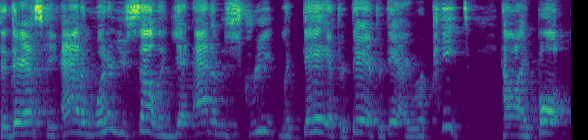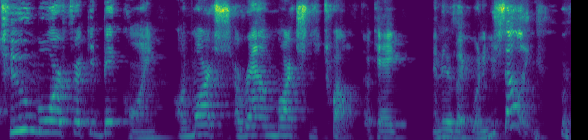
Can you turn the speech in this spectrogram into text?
they're asking Adam, when are you selling? Yet Adam is screaming like day after day after day. I repeat how I bought two more freaking Bitcoin on March around March the 12th. Okay, and they're like, when are you selling?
